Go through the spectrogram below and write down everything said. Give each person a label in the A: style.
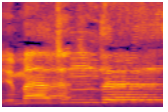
A: Imagine that.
